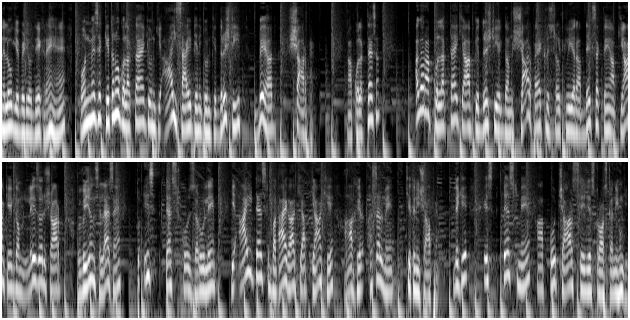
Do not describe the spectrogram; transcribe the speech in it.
जितने लोग ये वीडियो देख रहे हैं, उनमें से कितनों को लगता है कि उनकी आई साइट यानी कि उनकी दृष्टि बेहद शार्प है? आपको लगता है ऐसा अगर आपको लगता है कि आपकी दृष्टि एकदम शार्प है क्रिस्टल क्लियर आप देख सकते हैं, आपकी आँखें एकदम लेजर शार्प विजन से लेस हैं तो इस टेस्ट को ज़रूर लें। ये आई टेस्ट बताएगा कि आपकी आँखें आखिर असल में कितनी शार्प हैं। देखिए, इस टेस्ट में आपको चार स्टेजेस क्रॉस करनी होंगी।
